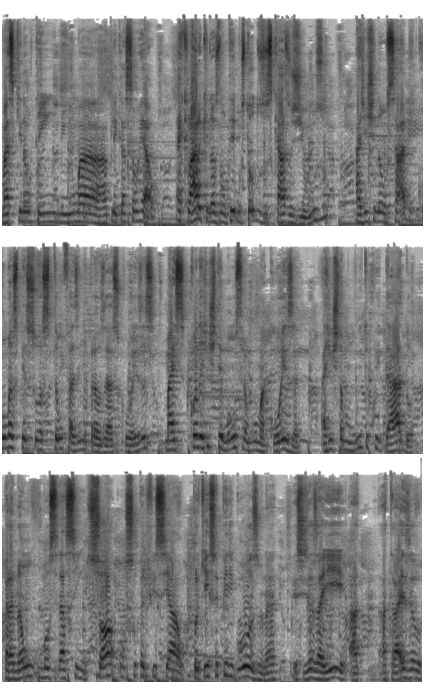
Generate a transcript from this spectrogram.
mas que não tem nenhuma aplicação real. É claro que nós não temos todos os casos de uso, a gente não sabe como as pessoas estão fazendo para usar as coisas, mas quando a gente demonstra alguma coisa, a gente toma muito cuidado para não mostrar assim só o superficial, porque isso é perigoso, né? Esses dias aí, a, atrás eu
